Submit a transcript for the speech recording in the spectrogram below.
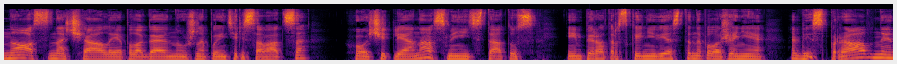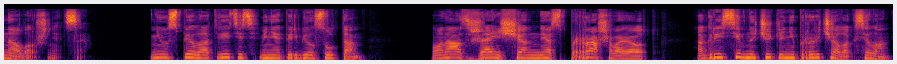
Но сначала, я полагаю, нужно поинтересоваться, хочет ли она сменить статус императорской невесты на положение бесправной наложницы. Не успела ответить, меня перебил султан. «У нас женщин не спрашивают!» Агрессивно чуть ли не прорычал Акселан.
